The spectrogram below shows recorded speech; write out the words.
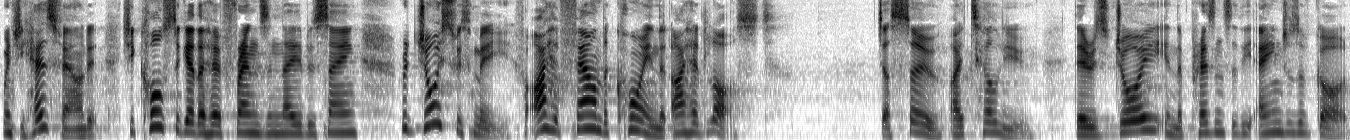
When she has found it, she calls together her friends and neighbors, saying, Rejoice with me, for I have found the coin that I had lost. Just so, I tell you, there is joy in the presence of the angels of God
